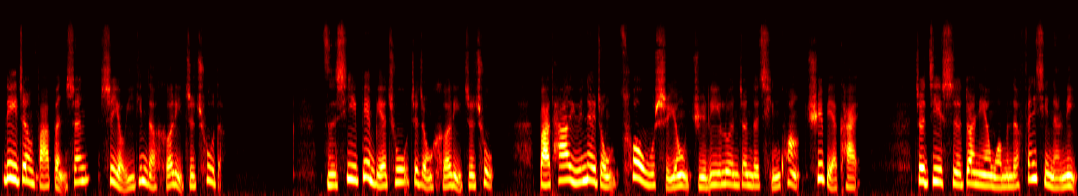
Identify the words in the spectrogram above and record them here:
例证法本身是有一定的合理之处的。仔细辨别出这种合理之处，把它与那种错误使用举例论证的情况区别开，这既是锻炼我们的分析能力，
